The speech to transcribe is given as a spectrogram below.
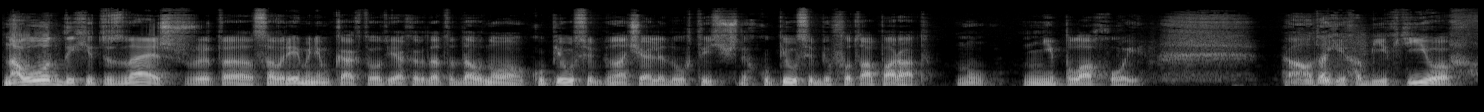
На отдыхе, ты знаешь, это со временем как-то, вот я когда-то давно купил себе, в начале 2000-х, купил себе фотоаппарат, ну, неплохой. А вот таких объективов,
